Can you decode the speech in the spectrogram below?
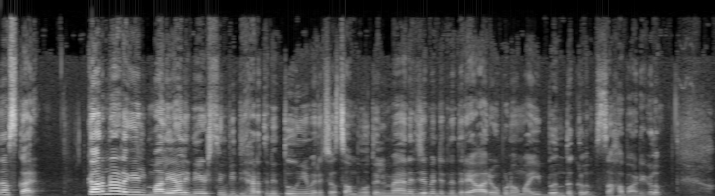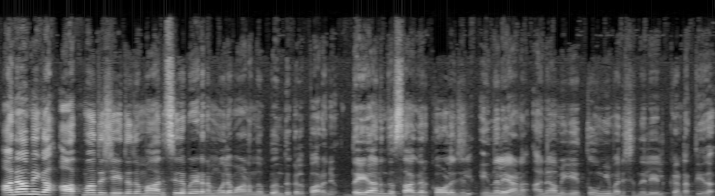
നമസ്കാരം. കർണാടകയിൽ മലയാളി നഴ്സിംഗ് വിദ്യാർത്ഥിനി തൂങ്ങി മരിച്ച സംഭവത്തിൽ മാനേജ്മെന്റിനെതിരെ ആരോപണവുമായി ബന്ധുക്കളും സഹപാഠികളും. അനാമിക ആത്മഹത്യ ചെയ്തത് മാനസിക പീഡനം മൂലമാണെന്ന് ബന്ധുക്കൾ പറഞ്ഞു. ദയാനന്ദ സാഗർ കോളേജിൽ ഇന്നലെയാണ് അനാമികയെ തൂങ്ങി മരിച്ച നിലയിൽ കണ്ടെത്തിയത്.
